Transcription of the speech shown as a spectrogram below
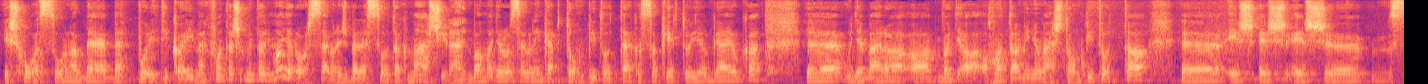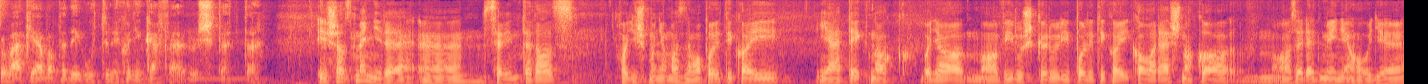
és hol szólnak be, be politikai megfontások, mint ahogy Magyarországon is beleszóltak más irányba. Magyarországon inkább tompították a szakértői aggályokat, ugyebár a, a, vagy a hatalmi nyomást tompította, és, és, és Szlovákiában pedig úgy tűnik, hogy inkább felerősítette. És az mennyire szerinted az, hogy is mondjam, az nem a politikai játéknak, vagy a, a vírus körüli politikai kavarásnak a, az eredménye, hogy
